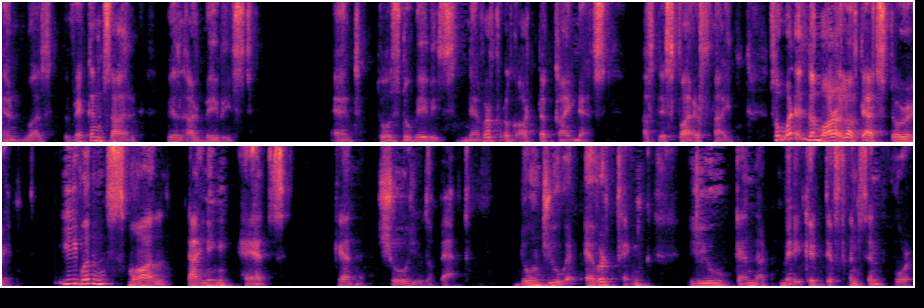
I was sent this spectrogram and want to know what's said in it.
and was reconciled with her babies. And those two babies never forgot the kindness of this firefly. So, what is the moral of that story? Even small, tiny hands can show you the path. Don't you ever think you cannot make a difference in the world.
